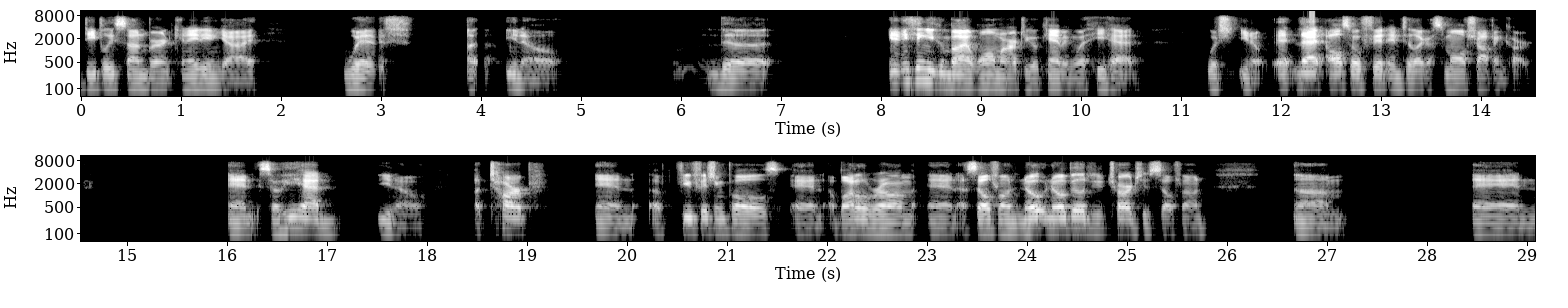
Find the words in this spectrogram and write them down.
deeply sunburnt Canadian guy with, a, you know, the anything you can buy at Walmart to go camping with, he had. Which you know it, that also fit into like a small shopping cart. And so he had, you know, a tarp and a few fishing poles and a bottle of rum and a cell phone. No, no ability to charge his cell phone. Um, and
